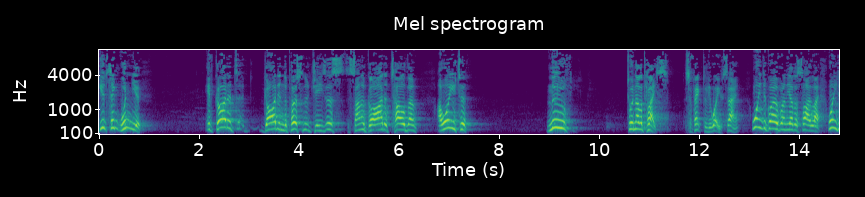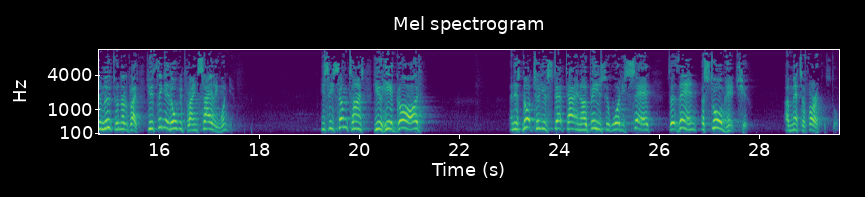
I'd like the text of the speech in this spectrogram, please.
You'd think, wouldn't you? If God had, God in the person of Jesus, the Son of God had told them, I want you to move to another place. That's effectively what you're saying. I want you to go over on the other side of the lake. I want you to move to another place. You'd think it'd all be plain sailing, wouldn't you? You see, sometimes you hear God, and it's not till you've stepped out in obedience to what He said that then a storm hits you. A metaphorical storm.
